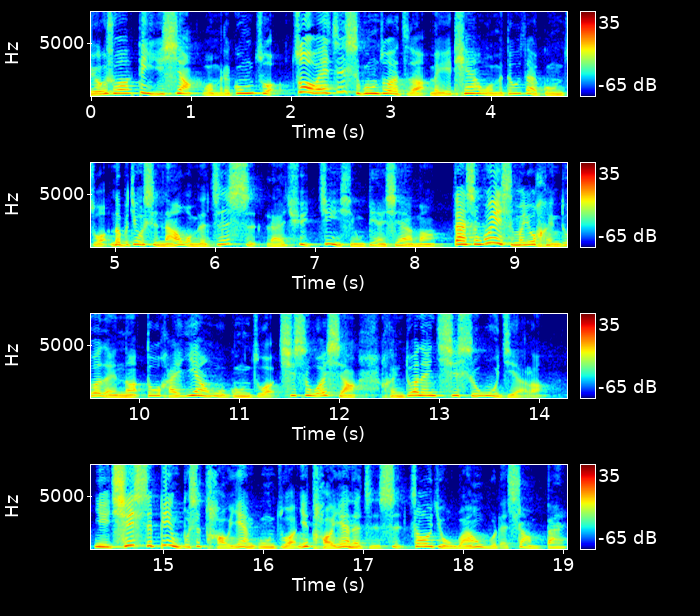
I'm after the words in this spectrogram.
比如说，第一项，我们的工作，作为知识工作者，每一天我们都在工作，那不就是拿我们的知识来去进行变现吗？但是为什么有很多人呢，都还厌恶工作？其实我想，很多人其实误解了，你其实并不是讨厌工作，你讨厌的只是朝九晚五的上班。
